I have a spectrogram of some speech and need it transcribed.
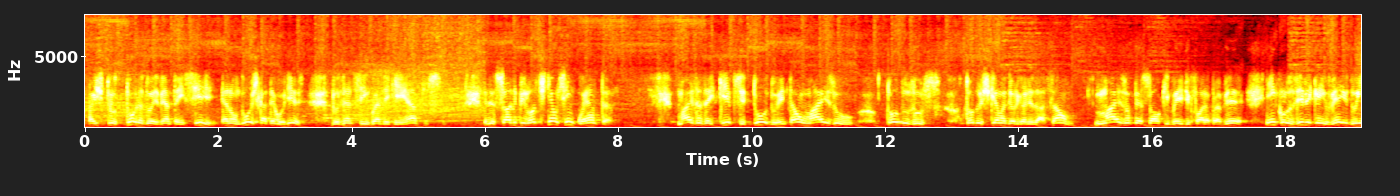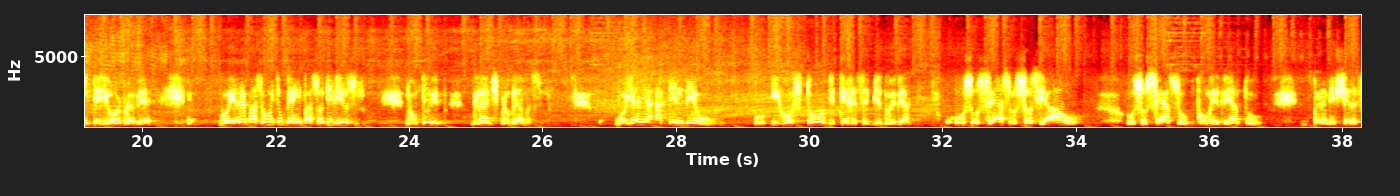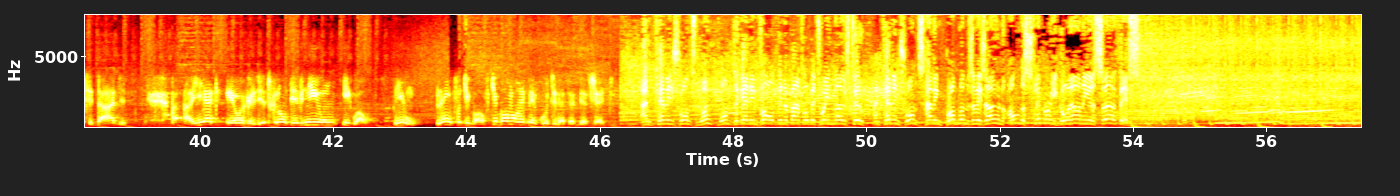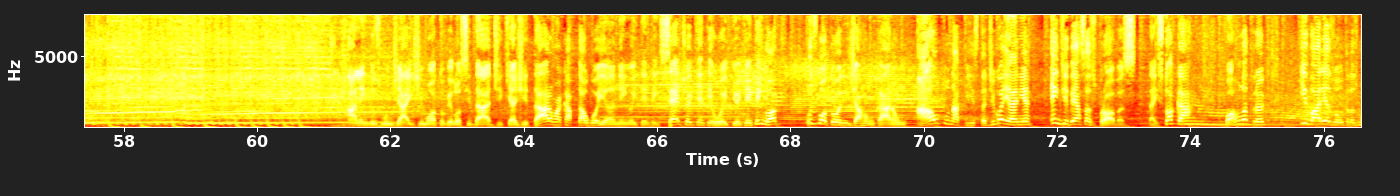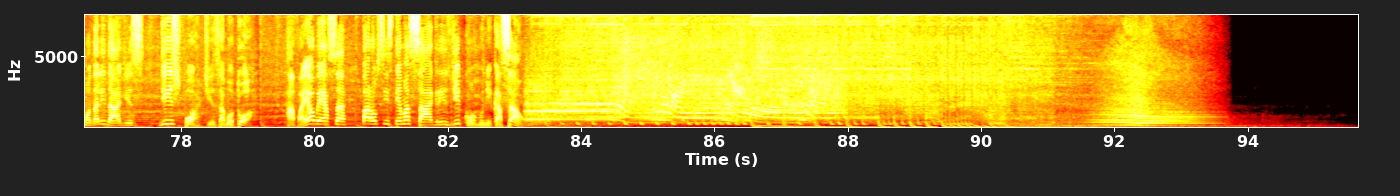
A estrutura do evento em si eram duas categorias, 250 e 500. Quer dizer, só de pilotos tinham 50. Mais as equipes e tudo, então mais o todos os todo o esquema de organização, mais o pessoal que veio de fora para ver, inclusive quem veio do interior para ver. Goiânia passou muito bem, passou de liso. Não teve grandes problemas. Goiânia atendeu o, e gostou de ter recebido o evento. O sucesso social, o sucesso como evento para mexer a cidade, aí é, eu acredito que não teve nenhum igual. Nenhum. Nem futebol. Futebol não repercute desse, desse jeito. And Kevin Schwantz won't want to get involved in a battle between those two. And Kevin Schwantz having problems of his own on the slippery Goiânia surface. Além dos mundiais de moto velocidade que agitaram a capital goiana em 87, 88 e 89, os motores já roncaram alto na pista de Goiânia em diversas provas da Stock Car, Fórmula Truck e várias outras modalidades de esportes a motor. Rafael Bessa para o Sistema Sagres de Comunicação.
